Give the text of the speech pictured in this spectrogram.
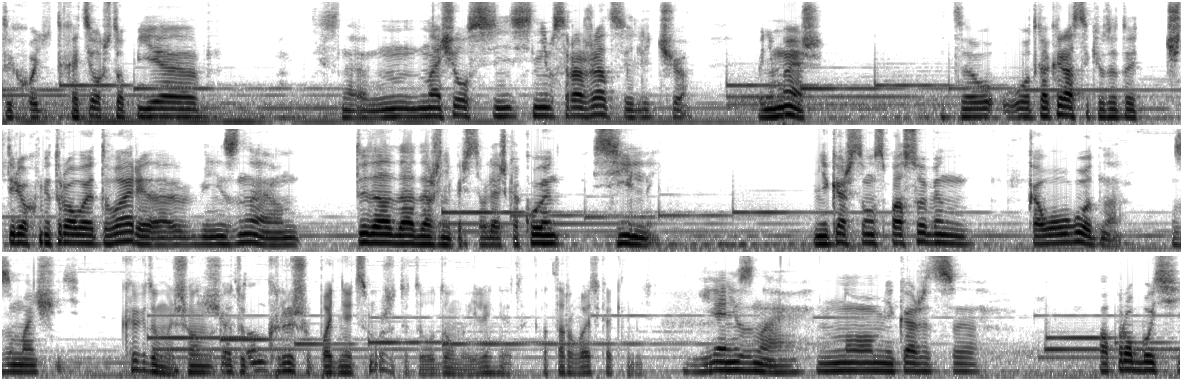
Ты хоть хотел, чтобы я не знаю, начал с, с ним сражаться или что? Понимаешь? Это вот как раз-таки вот эта четырехметровая тварь, а, я не знаю, он... Ты да-да даже не представляешь, какой он сильный. Мне кажется, он способен кого угодно замочить. Как думаешь, он эту он- крышу поднять сможет этого дома или нет? Оторвать как-нибудь? Я не знаю, но мне кажется, попробовать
